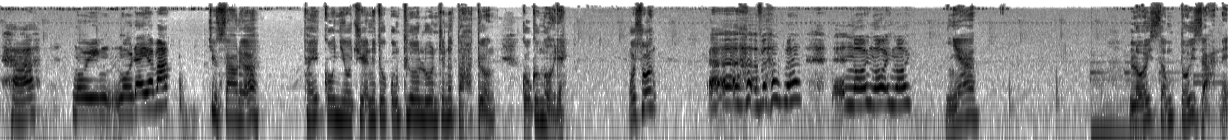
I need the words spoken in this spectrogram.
Hả, ngồi ngồi đây á bác Chứ sao nữa? Thấy cô nhiều chuyện thì tôi cũng thưa luôn cho nó tỏ tường Cô cứ ngồi đây. Ngồi xuống. À, à, Vâng, vâng. Ngồi, ngồi, ngồi. Nha. Lối sống tối giản ấy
